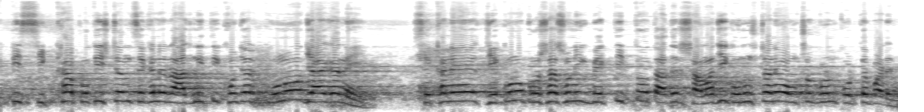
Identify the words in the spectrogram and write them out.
একটি শিক্ষা প্রতিষ্ঠান সেখানে রাজনীতি খোঁজার কোনো জায়গা নেই। সেখানে যে কোনো প্রশাসনিক ব্যক্তিত্ব তাদের সামাজিক অনুষ্ঠানে অংশগ্রহণ করতে পারেন।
